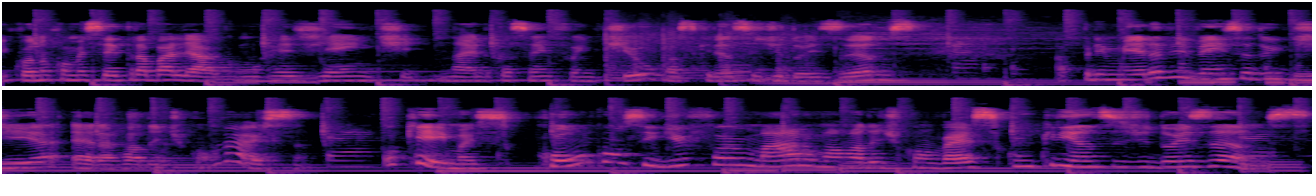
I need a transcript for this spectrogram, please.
E quando comecei a trabalhar como regente na educação infantil com as crianças de dois anos, a primeira vivência do dia era a roda de conversa. Ok, mas como conseguir formar uma roda de conversa com crianças de dois anos?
